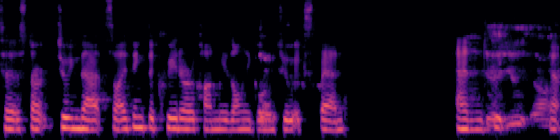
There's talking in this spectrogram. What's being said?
to start doing that. So I think the creator economy is only going to expand. And yeah, you, uh, yeah.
